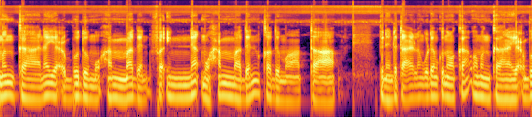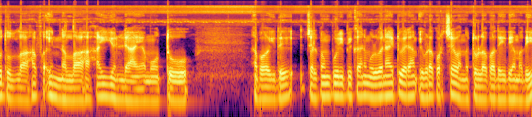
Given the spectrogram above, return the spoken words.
മങ്കാന അബുദു മുഹമ്മദൻ ഫ ഇന്ന മുഹമ്മദൻ കതുമാത്ത പിന്നെ എന്റെ താഴെല്ലാം കൂടി നമുക്ക് നോക്കാം. ഓ മങ്കാന അബുദുല്ലാഹ ഫ ഇന്നല്ലാഹ ഹയ്യുൻ ലാ യമൂത്തു. അപ്പോൾ ഇത് ചിലപ്പം പൂരിപ്പിക്കാൻ മുഴുവനായിട്ട് വരാം. ഇവിടെ കുറച്ചേ വന്നിട്ടുള്ളൂ അപ്പോൾ അത് എഴുതിയാൽ മതി.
